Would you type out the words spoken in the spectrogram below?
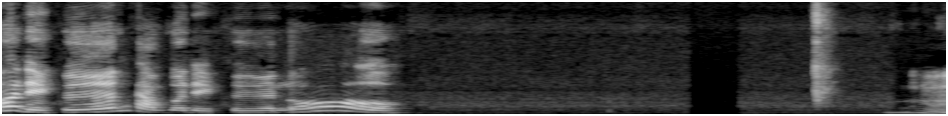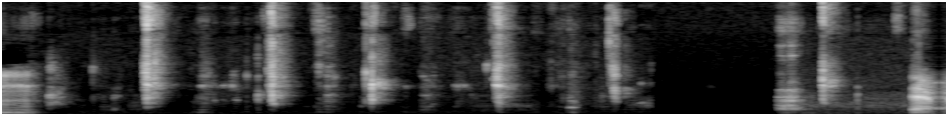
บ่ได้เกินค่ะบ่ได้เกินโอ้อืมแบบ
